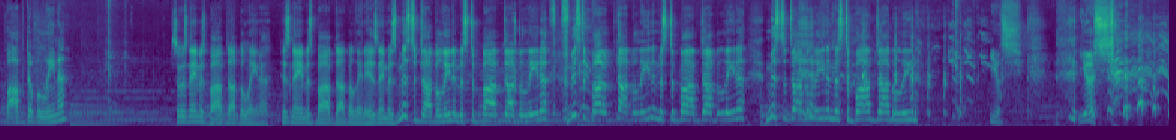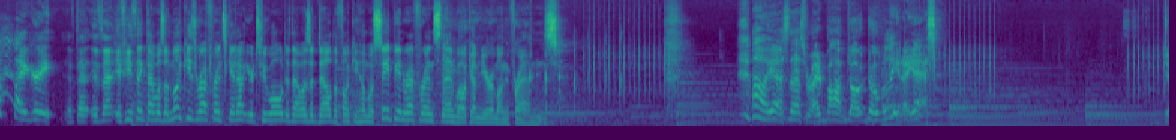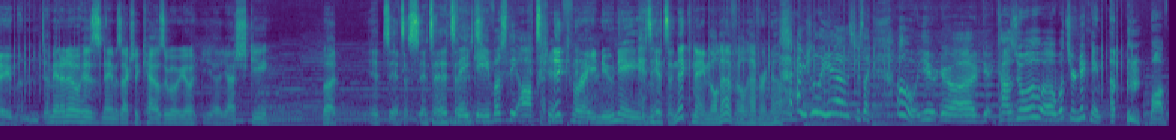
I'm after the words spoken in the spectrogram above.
Bob Dobalina. So his name is Bob Dabalina. His name is Bob Dabalina. His name is Mr. Dabalina, Mr. Bob Dabalina, Mr. Bob Dabalina, Mr. Bob Dabalina, Mr. Dabalina, Mr. Bob Dabalina. Yosh. Yush. I agree. If that, if that, if you think that was a Monkees reference, get out. You're too old. If that was a Del the Funky Homo Sapien reference, then welcome. You're among friends. Oh, yes, that's right. Bob Do- Dobalina, yes. Damon. I mean, I know his name is actually Kazuo Yo- Yashiki, but it's it's a it's a it's a They it's a- gave us the option for a new name. It's, it's a nickname. They'll never they'll never know. Actually, yeah, it's just like, oh, you, you're, uh, Kazuo, uh, what's your nickname? Uh, Bob.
